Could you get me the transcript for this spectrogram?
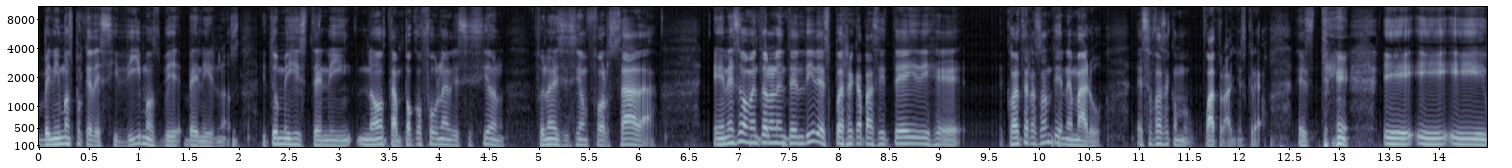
venimos porque decidimos venirnos. Y tú me dijiste, no, tampoco fue una decisión, fue una decisión forzada. En ese momento no lo entendí, después recapacité y dije, ¿cuánta razón tiene Maru? Eso fue hace como cuatro años, creo. Este, y,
